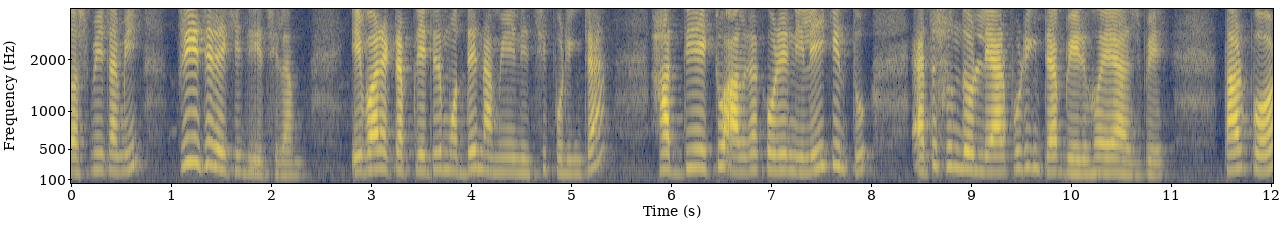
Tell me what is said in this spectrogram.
দশ মিনিট আমি ফ্রিজে রেখে দিয়েছিলাম। এবার একটা প্লেটের মধ্যে নামিয়ে নিচ্ছি পুডিংটা। হাত দিয়ে একটু আলগা করে নিলেই কিন্তু এত সুন্দর লেয়ার পুডিংটা বের হয়ে আসবে। তারপর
